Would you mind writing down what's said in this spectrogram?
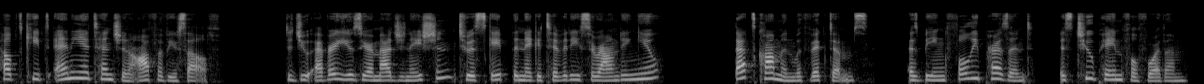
helped keep any attention off of yourself. Did you ever use your imagination to escape the negativity surrounding you? That's common with victims, as being fully present is too painful for them.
